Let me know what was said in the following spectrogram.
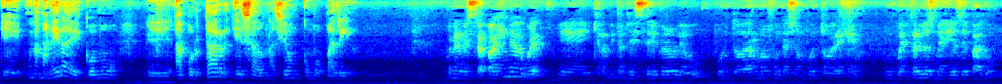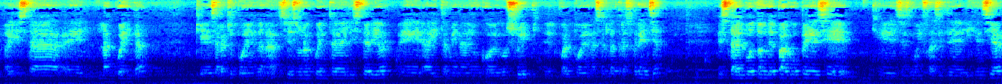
eh, una manera de cómo eh, aportar esa donación como padrino. Bueno, en nuestra página web, que repito que es www.dharmafundación.org, encuentran los medios de pago. Ahí está la cuenta que es a la que pueden donar. Si es una cuenta del exterior, ahí también hay un código SWIFT, el cual pueden hacer la transferencia. Está el botón de pago PSE, que ese es muy fácil de diligenciar.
